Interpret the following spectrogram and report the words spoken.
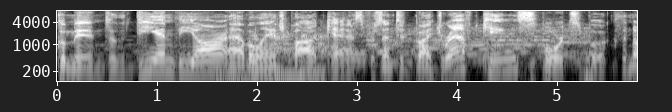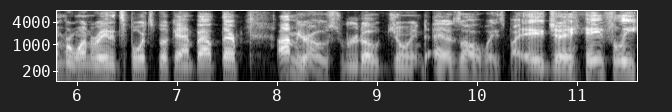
Welcome in to the DNVR Avalanche podcast presented by DraftKings Sportsbook, the number one rated sportsbook app out there. I'm your host, Rudo, joined as always by AJ Haefele.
